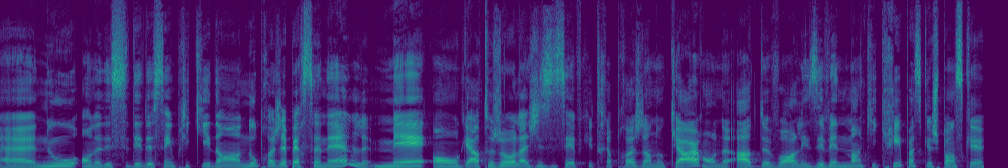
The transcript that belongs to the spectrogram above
Euh, nous, on a décidé de s'impliquer dans nos projets personnels, mais on garde toujours la JCCFQ très proche dans nos cœurs. On a hâte de voir les événements qui créent parce que je pense que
